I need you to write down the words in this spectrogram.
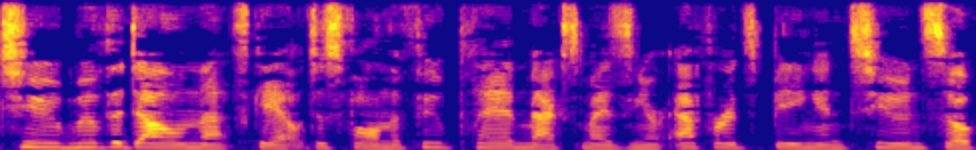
to move the dial on that scale. Just following the food plan, maximizing your efforts, being in tune. So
